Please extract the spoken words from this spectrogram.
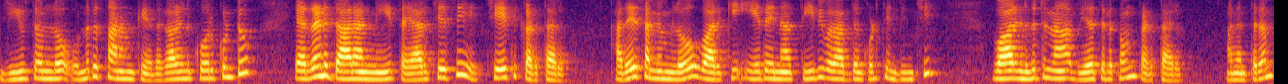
జీవితంలో ఉన్నత స్థానానికి ఎదగాలని కోరుకుంటూ ఎర్రని దారాన్ని తయారు చేసి చేతి కడతారు. అదే సమయంలో వారికి ఏదైనా తీపి పదార్థం కూడా తినిపించి వారి నుదుటిన వీరతిలకం పెడతారు. అనంతరం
